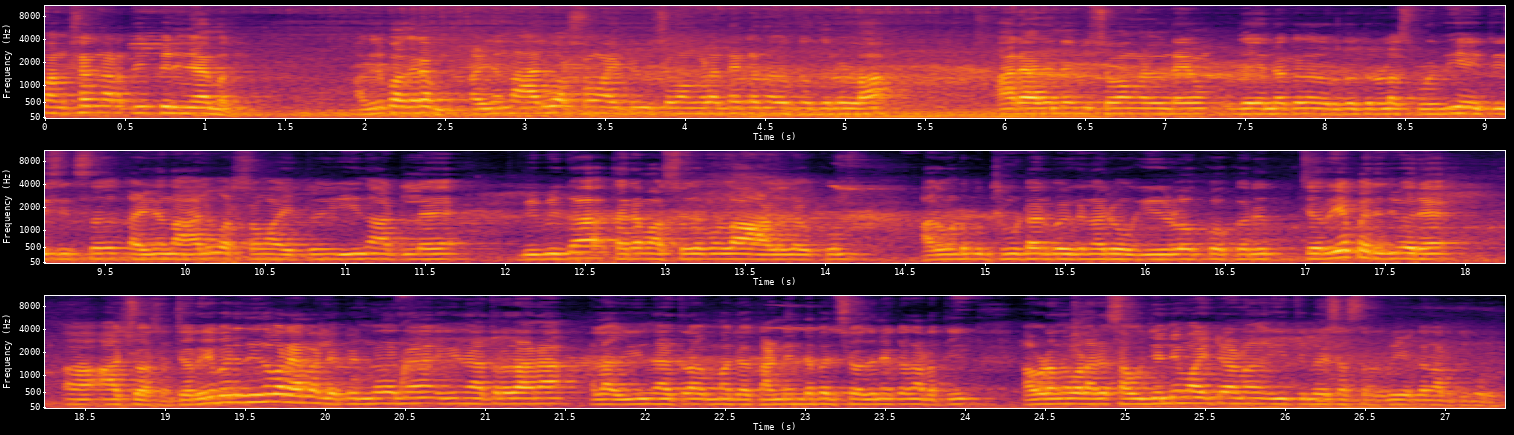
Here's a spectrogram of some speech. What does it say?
ഫംഗ്ഷൻ നടത്തി പിരിഞ്ഞാൽ മതി. അതിന് പകരം കഴിഞ്ഞ നാല് വർഷമായിട്ട് വിശ്വമംഗളന്റെയൊക്കെ നേതൃത്വത്തിലുള്ള ആരാധന്റെ വിശ്വങ്ങളുടെയും ഉദയന്റെ ഒക്കെ നേതൃത്വത്തിലുള്ള സ്മൃതി എയ്റ്റി സിക്സ് കഴിഞ്ഞ നാല് വർഷമായിട്ട് ഈ നാട്ടിലെ വിവിധ തരം അസുഖമുള്ള ആളുകൾക്കും അതുകൊണ്ട് ബുദ്ധിമുട്ട് അനുഭവിക്കുന്ന രോഗികൾക്കും ഒക്കെ ഒരു ചെറിയ പരിധി വരെ ആശ്വാസം. ചെറിയ പരിധി എന്ന് പറയാൻ പറ്റില്ല. ഇന്ന് തന്നെ ഈ നേത്രദാന അല്ല ഈ നേത്ര മറ്റേ കണ്ണിന്റെ പരിശോധനയൊക്കെ നടത്തി അവിടെ നിന്ന് വളരെ സൗജന്യമായിട്ടാണ് ഈ തിമിര ശസ്ത്രക്രിയയൊക്കെ നടത്തി കൊടുക്കുന്നത്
